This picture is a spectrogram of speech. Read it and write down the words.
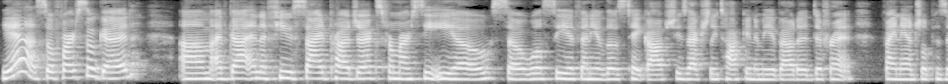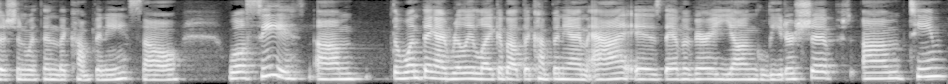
Yeah, so far, so good. Um, I've gotten a few side projects from our CEO, so we'll see if any of those take off. She's actually talking to me about a different financial position within the company. So we'll see. Um, the one thing I really like about the company I'm at is they have a very young leadership um, team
